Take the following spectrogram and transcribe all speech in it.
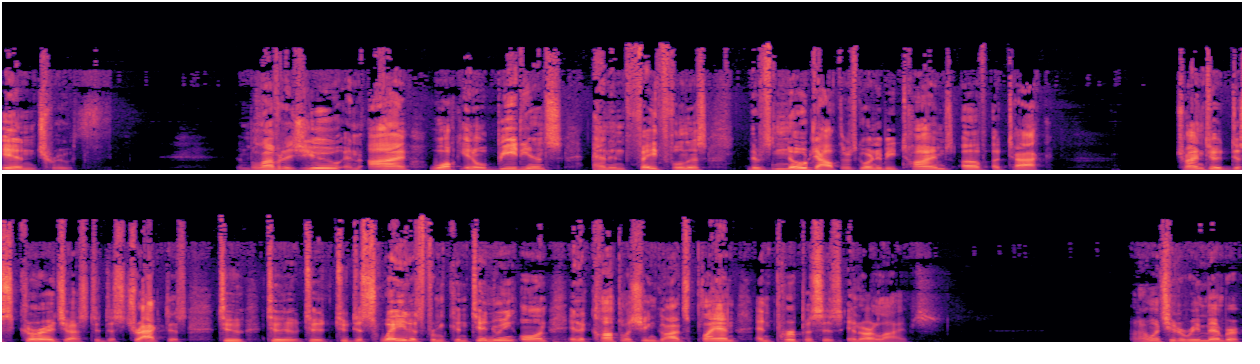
in truth. And beloved, as you and I walk in obedience and in faithfulness, there's no doubt there's going to be times of attack trying to discourage us, to distract us, to, to, to, to dissuade us from continuing on in accomplishing God's plan and purposes in our lives. But I want you to remember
